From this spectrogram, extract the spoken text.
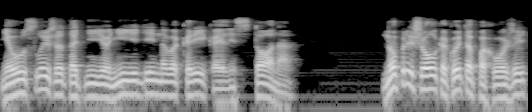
не услышат от нее ни единого крика или стона. Но пришел какой-то похожий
